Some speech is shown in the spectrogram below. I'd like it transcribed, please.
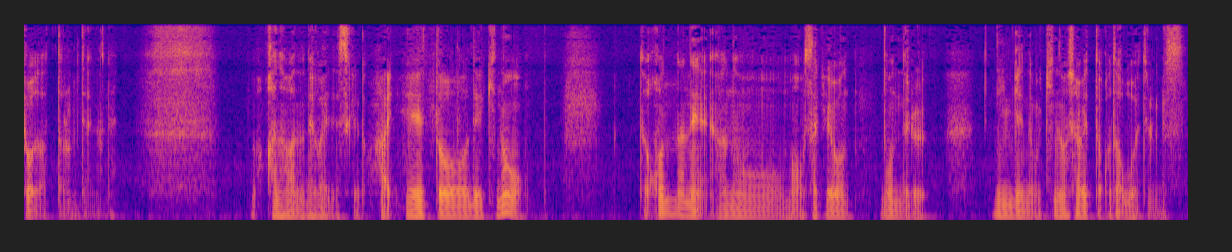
今日だったらみたいなね。まあ、叶わぬ願いですけど。はい。えーと、で、昨日、こんなね、あのーまあ、お酒を飲んでる人間でも昨日喋ったことは覚えてるんです。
